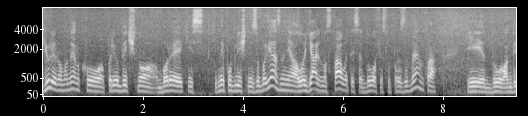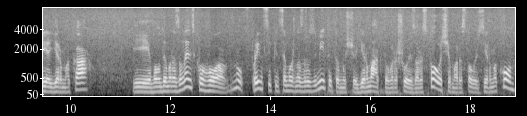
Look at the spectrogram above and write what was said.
Юрій Романенко періодично бере якісь такі непублічні зобов'язання, лояльно ставитися до Офісу президента і до Андрія Єрмака і Володимира Зеленського. Ну, в принципі, це можна зрозуміти, тому що Єрмак товаришує з Арестовичем, Арестович з Єрмаком,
